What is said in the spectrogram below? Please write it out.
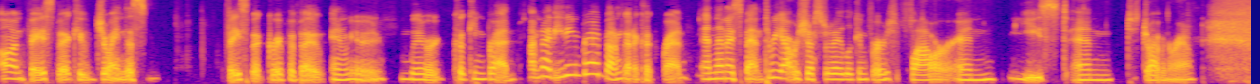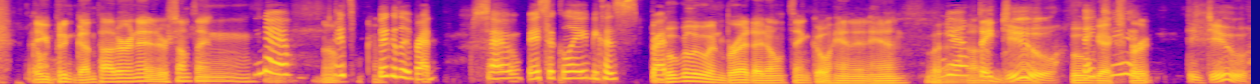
on Facebook who've joined this Facebook group about and we were we were cooking bread. I'm not eating bread, but I'm gonna cook bread. And then I spent three hours yesterday looking for flour and yeast and just driving around. Are you putting gunpowder in it or something? No, No. it's okay. Bigaloo bread. So basically, because bread Boogaloo and bread, I don't think go hand in hand. But Yeah. They a- do. not a Boog They do. expert. They do.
